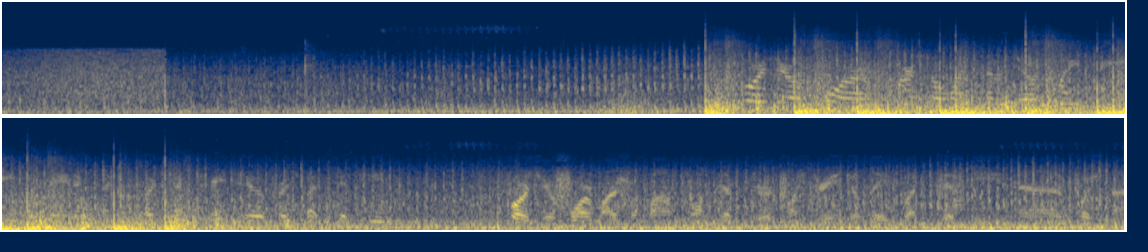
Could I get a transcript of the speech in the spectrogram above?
Four zero four Marshall Mom one seven zero twenty three until eight fifteen uh, push nine.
